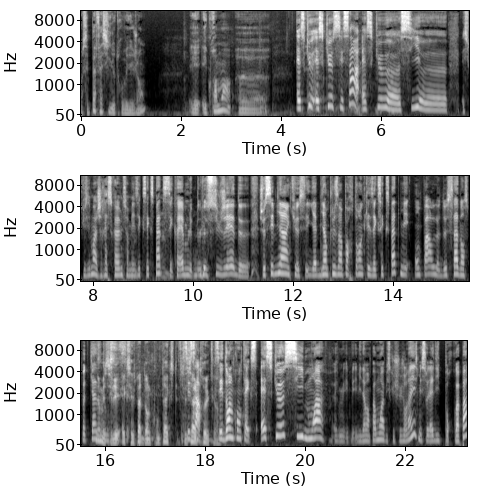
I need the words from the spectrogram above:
C'est pas facile de trouver des gens. Et, crois-moi, euh, Est-ce que est-ce que c'est ça? Est-ce que euh, si euh, excusez-moi, je reste quand même sur mes ex-expats, c'est quand même le, le sujet de. Je sais bien que il y a bien plus important que les ex-expats, mais on parle de ça dans ce podcast. Non, mais c'est les ex-expats dans le contexte. C'est ça, le truc. hein. C'est dans le contexte. Est-ce que si moi, mais évidemment pas moi puisque je suis journaliste, mais cela dit, pourquoi pas,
